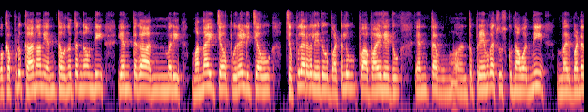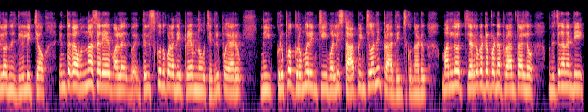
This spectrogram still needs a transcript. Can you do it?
ఒకప్పుడు కానాన్ని ఎంత ఉన్నతంగా ఉంది ఎంతగా మరి మన్నా ఇచ్చావు పురేళ్ళు ఇచ్చావు చెప్పులు అరగలేదు బట్టలు పాయలేదు ఎంత ఎంత ప్రేమగా చూసుకున్నావు అన్నీ మరి బండల్లో నీళ్ళు ఇచ్చావు. ఇంతగా ఉన్నా సరే వాళ్ళ తెలుసుకుని కూడా నీ ప్రేమ నువ్వు చెదిరిపోయారు. నీ కృప గుమ్మరించి మళ్ళీ స్థాపించు అని ప్రార్థించుకున్నాడు. మనలో చెదరగొట్టబడిన ప్రాంతాల్లో నిజంగానండి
